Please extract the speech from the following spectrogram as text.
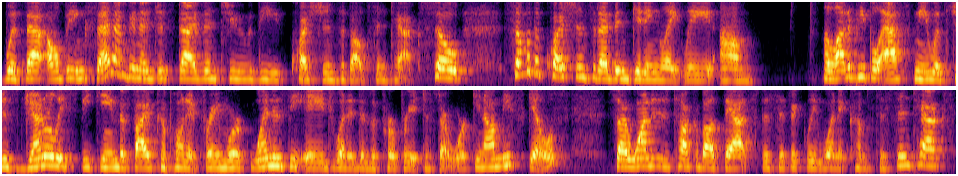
with that all being said i'm going to just dive into the questions about syntax. So some of the questions that i've been getting lately um, a lot of people ask me with just generally speaking the five component framework when is the age when it is appropriate to start working on these skills? So i wanted to talk about that specifically when it comes to syntax.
